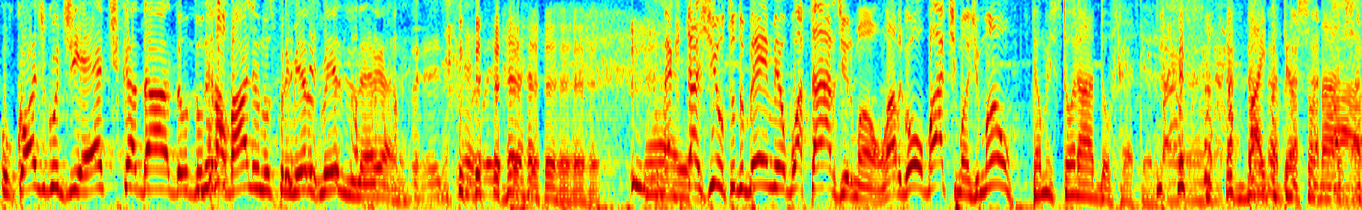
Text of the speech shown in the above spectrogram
o código de ética da, do, do trabalho nos primeiros meses, né, cara? Como é que tá, Gil? Tudo bem, meu? Boa tarde, irmão. Largou o Batman de mão? Tamo estourado, Fetter. É, um baita personagem.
